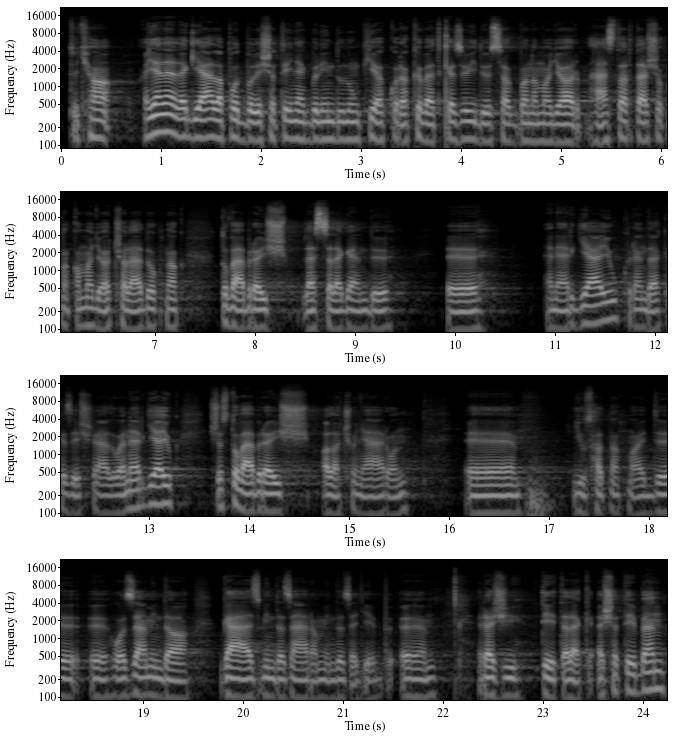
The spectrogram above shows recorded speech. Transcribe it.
Hát, hogyha a jelenlegi állapotból és a tényekből indulunk ki, akkor a következő időszakban a magyar háztartásoknak, a magyar családoknak továbbra is lesz elegendő energiájuk, rendelkezésre álló energiájuk, és az továbbra is alacsony áron juthatnak majd hozzá, mind a gáz, mind az áram, mind az egyéb rezsi tételek esetében.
